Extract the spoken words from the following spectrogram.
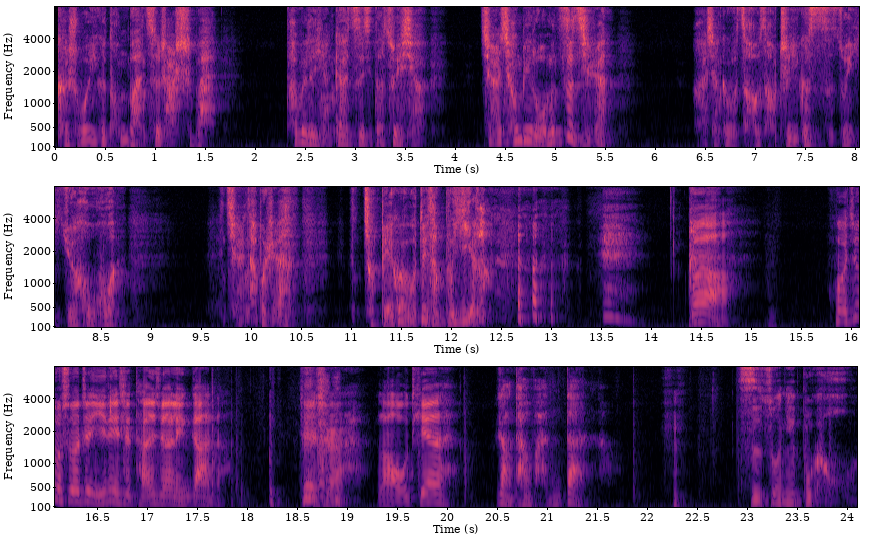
可是我一个同伴刺杀失败，他为了掩盖自己的罪行，竟然枪毙了我们自己人，还想给我草草治一个死罪以绝后患。既然他不仁，就别怪我对他不义了。官啊，我就说这一定是谭玄灵干的，这是 老天让他完蛋呢。哼，自作孽不可活。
